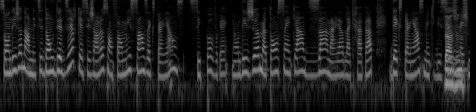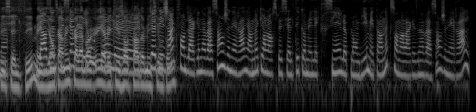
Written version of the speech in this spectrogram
sont déjà dans le métier. Donc, de dire que ces gens-là sont formés sans expérience, c'est pas vrai. Ils ont déjà, mettons, 5 ans, 10 ans en arrière de la cravate d'expérience, mais qui décident Dans une maintenant... spécialité, mais Dans ils ont quand même collaboré avec les le- autres corps de métier. T'as des autour. gens qui font de la rénovation générale. Il y en a qui ont leur spécialité comme l'électricien, le plombier, mais t'en as qui sont dans la rénovation générale,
